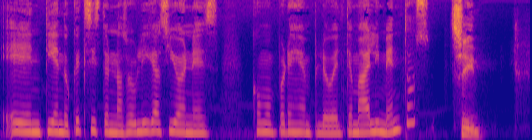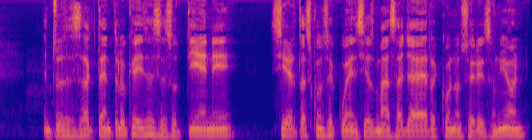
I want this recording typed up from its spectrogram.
eh, entiendo que existen unas obligaciones como por ejemplo el tema de alimentos. Sí. Entonces, exactamente lo que dices, eso tiene ciertas consecuencias más allá de reconocer esa unión.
